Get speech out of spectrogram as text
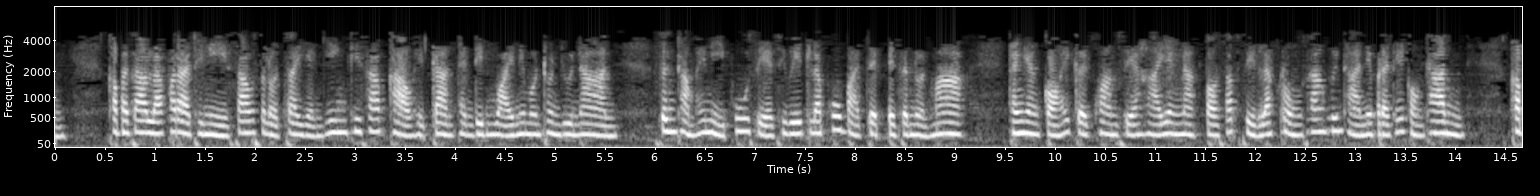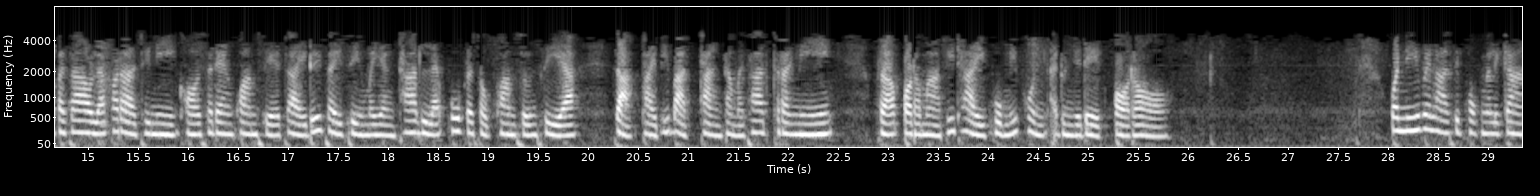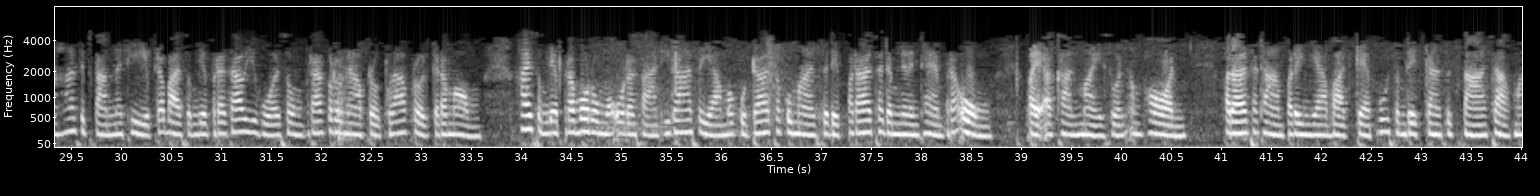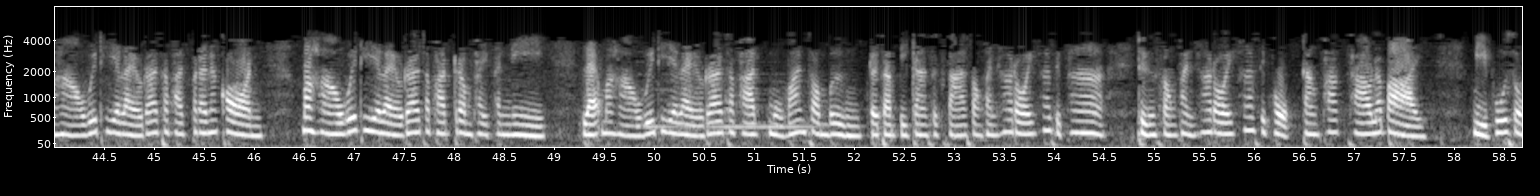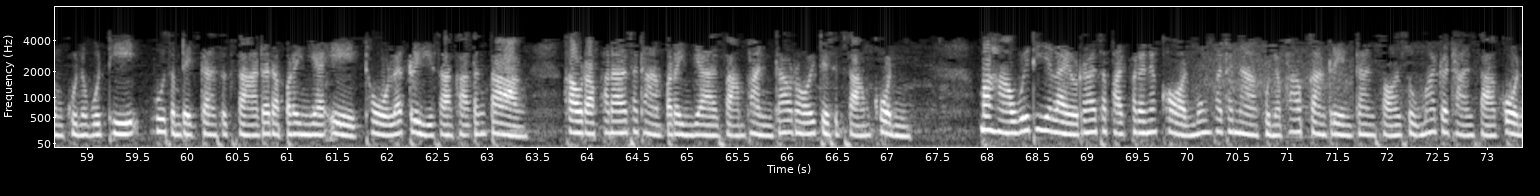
ข้าพเจ้าและพระราชินีเศร้าสลดใจอย่างยิ่งที่ทราบข่าวเหตุการณ์แผ่นดินไหวในมณฑลยูนนาน ซึ่งทำให้มีผู้เสียชีวิตและผู้บาดเจ็บเป็นจำนวนมาก ทั้งยังก่อให้เกิดความเสียหายอย่างหนักต่อทรัพย์สินและโครงสร้างพื้นฐานในประเทศของท่านข้าพเจ้าและพระราชินีขอแสดงความเสียใจด้วยใจจริงมายังท่าน และผู้ประสบความสูญเสีย จากภัยพิบัติทางธรรมชาติครั้งนี้ พระปรมาภิไธยภูมิพลอดุลยเดชปร วันนี้เวลา 16นาฬิกา53 นาที พระบาทสมเด็จพระเจ้าอยู่หัวทรงพระกรุณาโปรดเกล้าโปรดกระหม่อม ให้สมเด็จพระบรมโอรสาธิราชสยามกุฎราชกุมารเสด็จพระราชดำเนินแทนพระองค์ ไปอาคารใหม่สวนอัมพร ระราชทานปริญญาบัตรแก่ผู้สำเร็จการศึกษาจากมหาวิทยาลัยราชภัฏพระนคร มหาวิทยาลัยราชภัฏรำไพพันนี และมหาวิทยาลัยราชภัฏหมู่บ้านจอมบึง ประจำปีการศึกษา 2555 ถึง 2556 ทั้งภาคเช้าและบ่าย มีผู้ทรงคุณวุฒิ ผู้สำเร็จการศึกษาระดับปริญญาเอก โทและตรีสาขาต่างๆ เข้ารับพระราชทานปริญญา 3,973 คน มหาวิทยาลัยราชภัฏพระนครมุ่งพัฒนาคุณภาพการเรียนการสอนสู่มาตรฐานสากล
